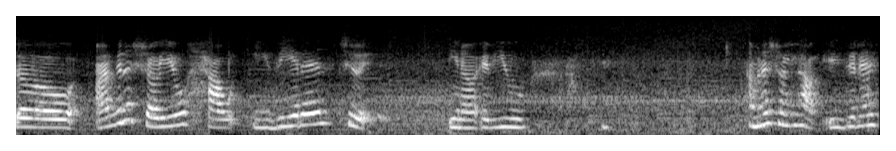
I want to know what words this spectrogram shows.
So I'm gonna show you how easy it is to, you know, if you, I'm gonna show you how easy it is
